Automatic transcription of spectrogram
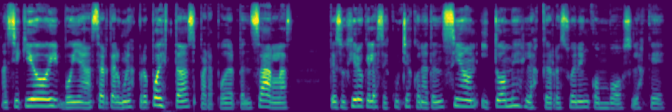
Así que hoy voy a hacerte algunas propuestas para poder pensarlas. Te sugiero que las escuches con atención y tomes las que resuenen con vos, las que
